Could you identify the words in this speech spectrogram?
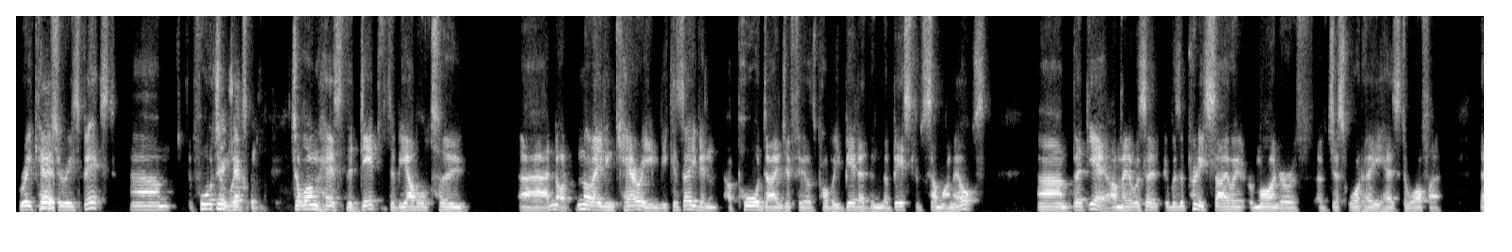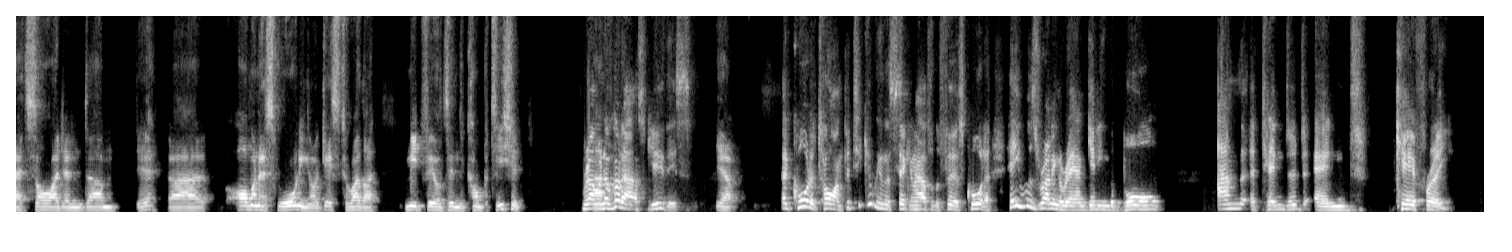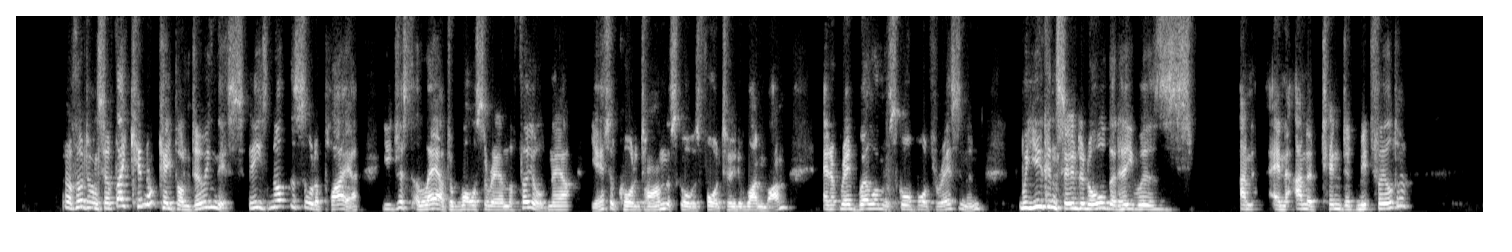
recapture yeah. his best. Um, fortunately, yeah, exactly. Geelong has the depth to be able to uh, not not even carry him because even a poor Dangerfield's probably better than the best of someone else. Um, but yeah, I mean, it was a it was a pretty salient reminder of of just what he has to offer that side, and um, yeah, uh, ominous warning, I guess, to other midfields in the competition. Rohan, uh, I've got to ask you this. Yeah. At quarter time, particularly in the second half of the first quarter, he was running around getting the ball unattended and carefree. And I thought to myself, they cannot keep on doing this. He's not the sort of player you just allow to waltz around the field. Now, yes, at quarter time, the score was 4 2 to 1 1, and it read well on the scoreboard for Essendon. Were you concerned at all that he was an, an unattended midfielder?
